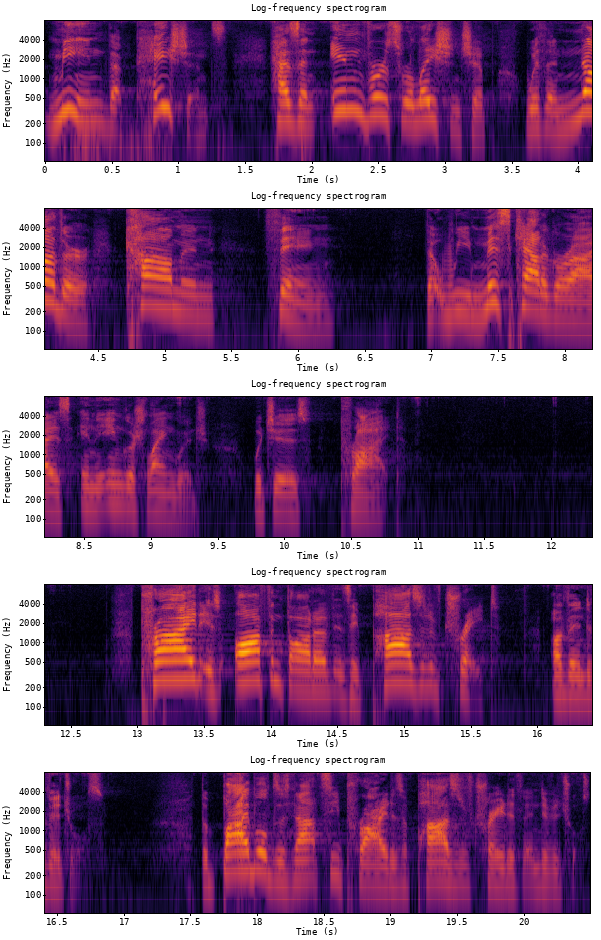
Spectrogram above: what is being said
mean that patience has an inverse relationship with another common thing that we miscategorize in the English language, which is pride. Pride is often thought of as a positive trait of individuals. The Bible does not see pride as a positive trait of individuals.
